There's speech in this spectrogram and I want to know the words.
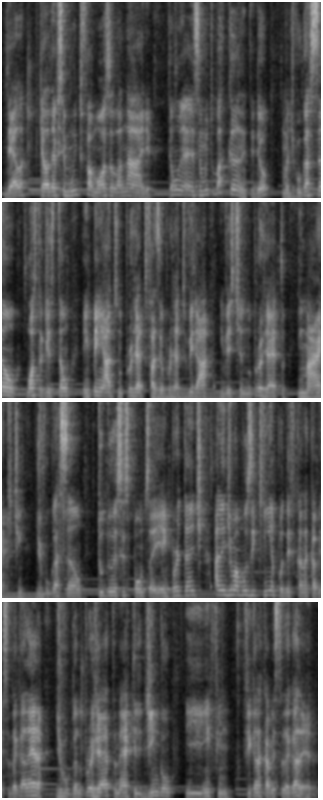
dela, porque ela deve ser muito famosa lá na área. Então, é, isso é muito bacana, entendeu? Uma divulgação, mostra que eles estão empenhados no projeto, fazer o projeto virar, investindo no projeto, em marketing, divulgação, tudo esses pontos aí é importante, além de uma musiquinha poder ficar na cabeça da galera, divulgando o projeto, né, aquele jingle e enfim, fica na cabeça da galera.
